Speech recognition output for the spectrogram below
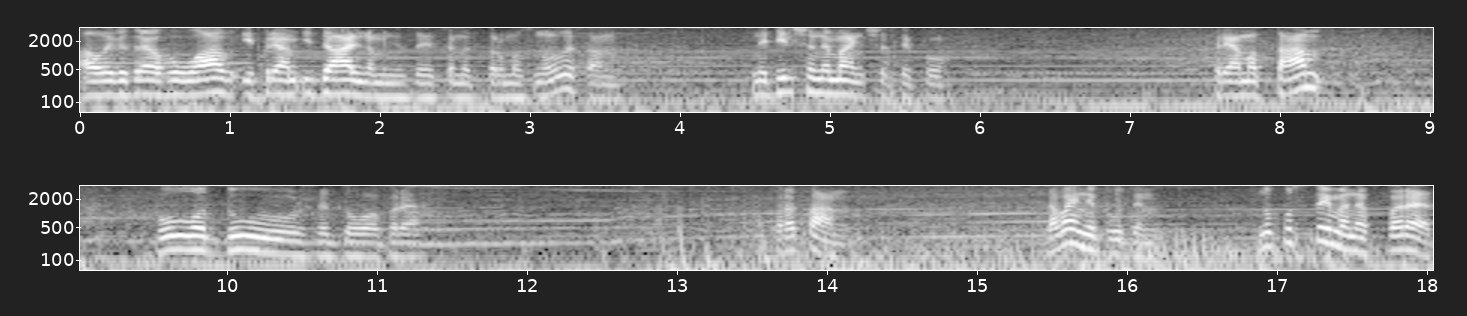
але відреагував і прям ідеально, мені здається, ми тормознули там. Не більше, не менше, типу. Прямо там було дуже добре. Братан, давай не будем. Ну пусти мене вперед.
